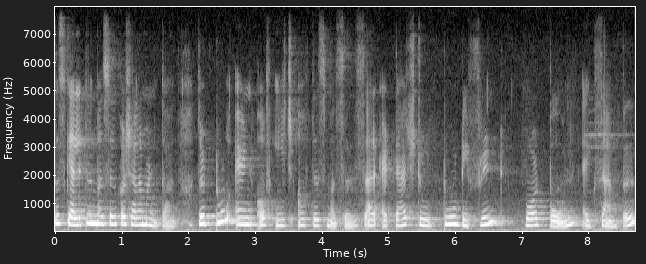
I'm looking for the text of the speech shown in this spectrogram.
तर स्केलेटन मसल कशाला म्हणतात? तर two end of each of this muscles are attach to to different what bone example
